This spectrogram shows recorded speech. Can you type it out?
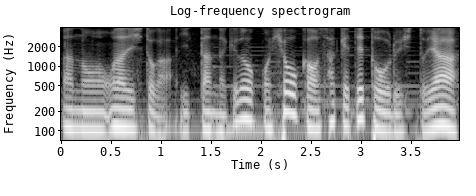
あの同じ人が言ったんだけどこう評価を避けて通る人や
